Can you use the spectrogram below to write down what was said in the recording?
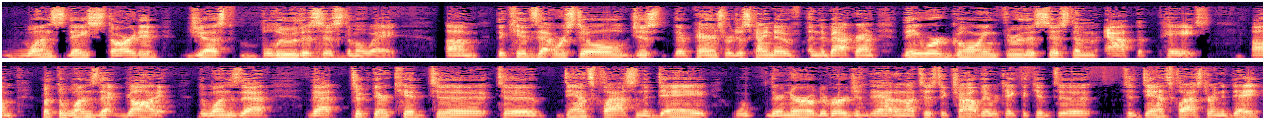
once they started just blew the system away. Um, the kids that were still just their parents were just kind of in the background, they were going through the system at the pace. Um, but the ones that got it, the ones that that took their kid to to dance class in the day, they're neurodivergent, they had an autistic child, they would take the kid to to dance class during the day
